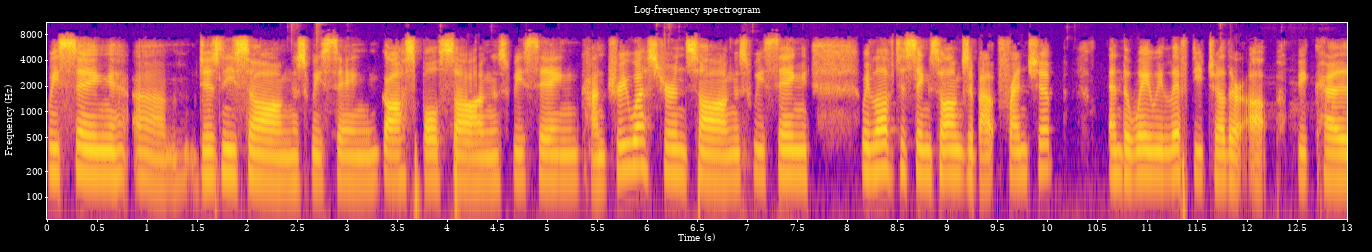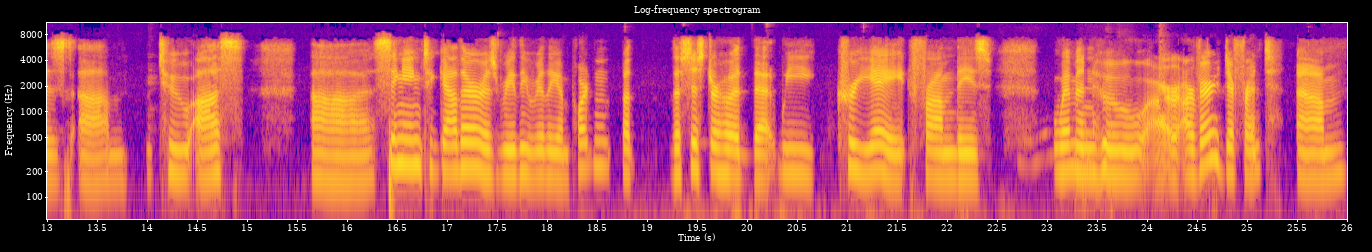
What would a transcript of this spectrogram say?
We sing um, Disney songs, we sing gospel songs, we sing country western songs, we sing, we love to sing songs about friendship and the way we lift each other up because um, to us, uh, singing together is really, really important, but the sisterhood that we create from these women who are, are very different um,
